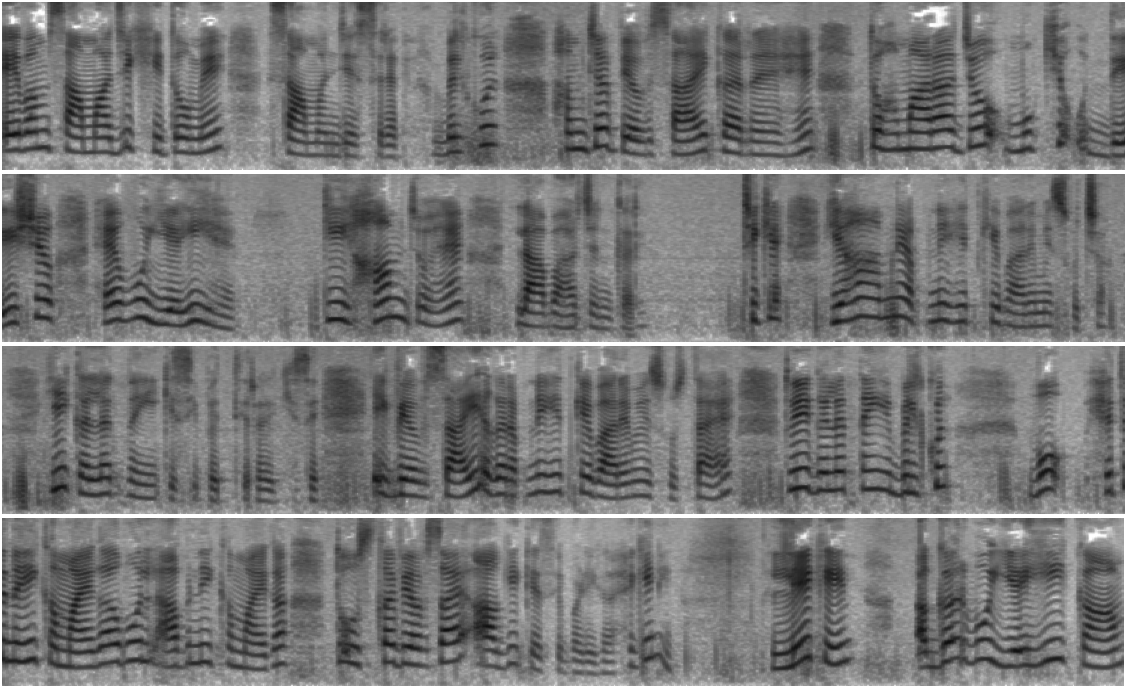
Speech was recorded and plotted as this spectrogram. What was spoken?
एवं सामाजिक हितों में सामंजस्य रखना। बिल्कुल, हम जब व्यवसाय कर रहे हैं तो हमारा जो मुख्य उद्देश्य है वो यही है कि हम जो है, लाभार्जन करें। ठीक है? यहाँ हमने अपने हित के बारे में सोचा। ये गलत नहीं किसी भी तरीके से। एक व्यवसायी अगर अपने हित के बारे में सोचता है तो ये गलत नहीं है, बिल्कुल। वो हित नहीं कमाएगा, वो लाभ नहीं कमाएगा तो उसका व्यवसाय आगे कैसे बढ़ेगा, है कि नहीं? लेकिन अगर वो यही काम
